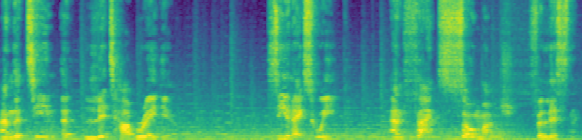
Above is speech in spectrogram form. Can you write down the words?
and the team at LitHub Radio. See you next week, and thanks so much for listening.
